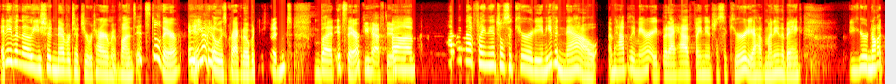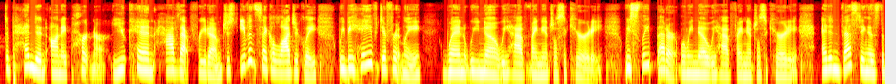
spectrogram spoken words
and even though you should never touch your retirement funds it's still there and you Yeah. can always crack it open you shouldn't but it's there If you have to. um, having that financial security, and even now, I'm happily married, but I have financial security. I have money in the bank. you're not dependent on a partner. You can have that freedom. Just even psychologically, we behave differently when we know we have financial security. We sleep better when we know we have financial security. And investing is the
